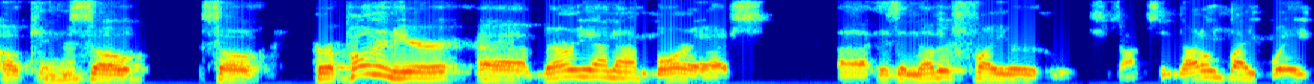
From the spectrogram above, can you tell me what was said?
Okay, mm-hmm. so so her opponent here, uh, Mariana Morais, uh, is another fighter who she's obviously not a lightweight.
